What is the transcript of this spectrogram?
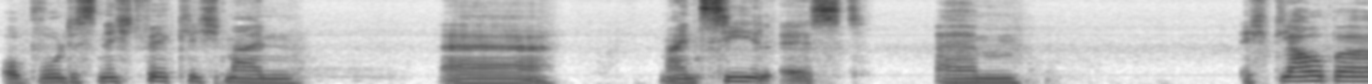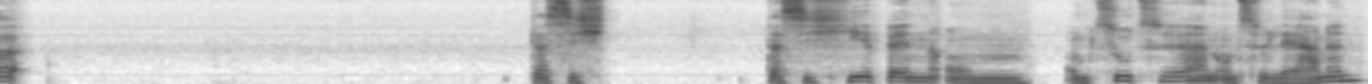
obwohl es nicht wirklich mein, äh, mein Ziel ist. Ähm, ich glaube, dass ich, dass ich hier bin, um, um zuzuhören und zu lernen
